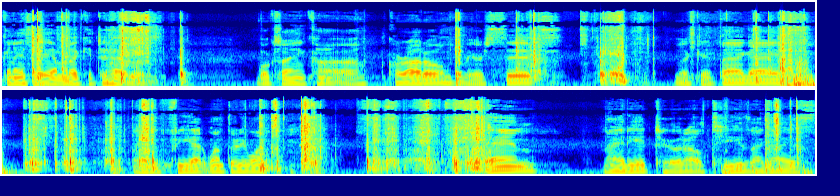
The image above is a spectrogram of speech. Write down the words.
what can I say? I'm lucky to have these. Volkswagen uh, Corrado, VR6. Look at that, guys. And Fiat 131. And 98 Toyota Altezza, guys.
